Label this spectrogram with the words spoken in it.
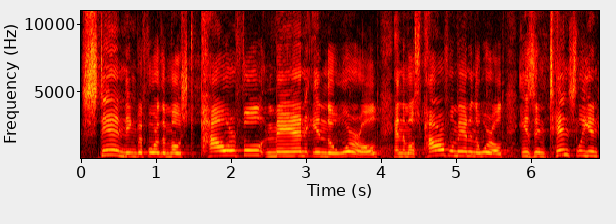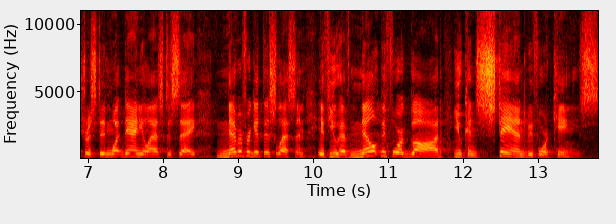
standing before the most powerful man in the world. And the most powerful man in the world is intensely interested in what Daniel has to say. Never forget this lesson. If you have knelt before God, you can stand before kings.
